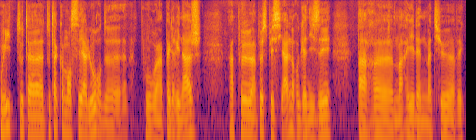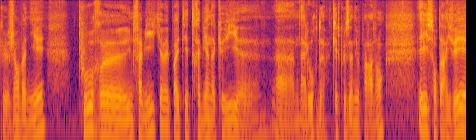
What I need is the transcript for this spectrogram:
Oui, tout a, tout a commencé à Lourdes euh, pour un pèlerinage un peu, un peu spécial, organisé par euh, Marie-Hélène Mathieu avec Jean Vanier pour euh, une famille qui n'avait pas été très bien accueillie euh, à, Lourdes quelques années auparavant. Et ils sont arrivés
